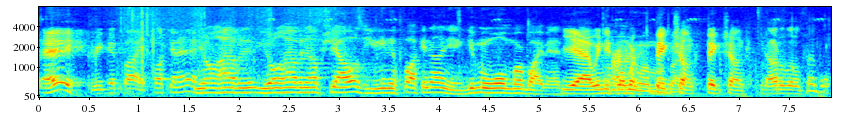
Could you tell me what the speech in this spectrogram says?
hey, Three good bites. fucking a. You don't have it. You don't have enough shells. You need a fucking onion. Give me one more bite, man. Yeah, we need one more one more big bite. chunk, big chunk, not a little dimple.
